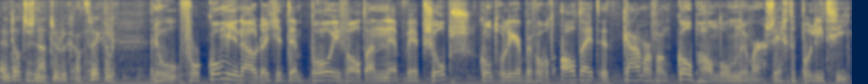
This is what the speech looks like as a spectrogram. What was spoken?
En dat is natuurlijk aantrekkelijk. En hoe voorkom je nou dat je ten prooi valt aan nepwebshops? Controleer bijvoorbeeld altijd het Kamer van Koophandelnummer, zegt de politie.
